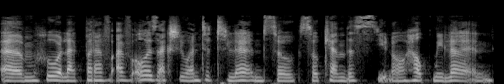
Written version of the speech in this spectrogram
Um, who are like, but I've, I've always actually wanted to learn. So, so can this, you know, help me learn?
